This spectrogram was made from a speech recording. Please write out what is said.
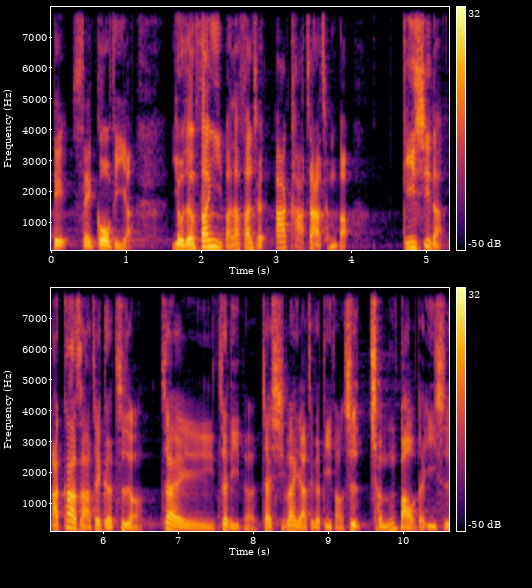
德塞戈维亚，有人翻译把它翻成阿卡扎城堡。其实的阿卡扎这个字啊，在这里呢，在西班牙这个地方是城堡的意思，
